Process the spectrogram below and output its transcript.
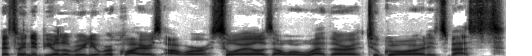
That's why Nebbiolo really requires our soils, our weather to grow at its best.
